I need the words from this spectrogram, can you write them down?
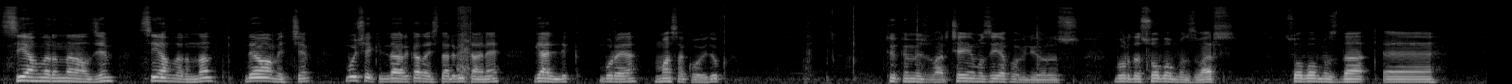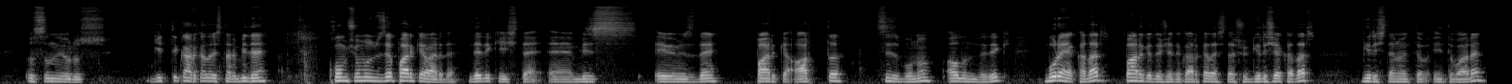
siyahlarından alacağım. Siyahlarından devam edeceğim. Bu şekilde arkadaşlar bir tane geldik buraya masa koyduk. Tüpümüz var. Çayımızı yapabiliyoruz. Burada sobamız var. Sobamızda eee, ısınıyoruz. Gittik arkadaşlar bir de komşumuz bize parke verdi. Dedi ki işte eee, biz evimizde parke arttı. Siz bunu alın dedik. Buraya kadar parke döşedik arkadaşlar şu girişe kadar. Girişten iti- itibaren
